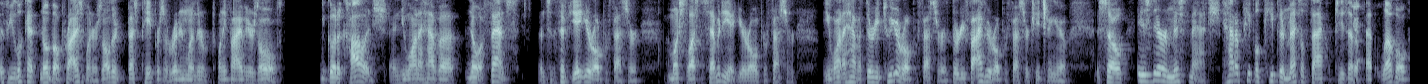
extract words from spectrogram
If you look at Nobel Prize winners, all their best papers are written when they're 25 years old. You go to college and you want to have a, no offense and to the 58 year old professor, much less the 78 year old professor. You want to have a 32 year old professor and 35 year old professor teaching you. So, is there a mismatch? How do people keep their mental faculties at, yeah. a, at a level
